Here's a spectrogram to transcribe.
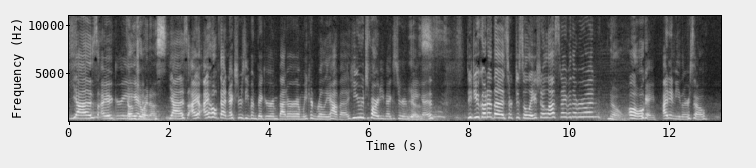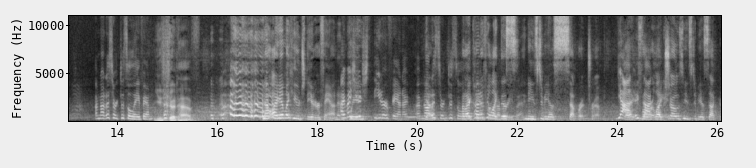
yes, I agree. Come join us. Yes, I, I hope that next year's even bigger and better, and we can really have a huge party next year in Yes. Vegas. Did you go to the Cirque du Soleil show last night with everyone? No. Oh, okay. I didn't either, so I'm not a Cirque du Soleil fan. You should have. No, I am a huge theater fan. And I'm a we- huge theater fan. I, I'm not yeah. a Cirque du Soleil But I kind of feel like this reason. needs to be a separate trip. Yeah, like exactly. For, like shows needs to be a, sec- a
